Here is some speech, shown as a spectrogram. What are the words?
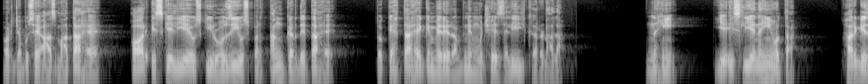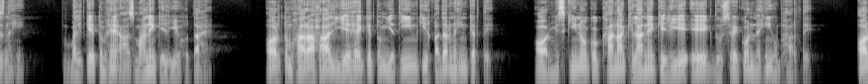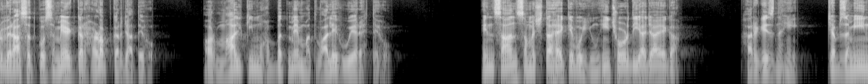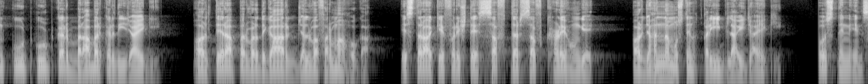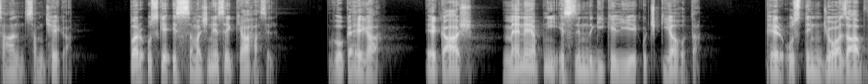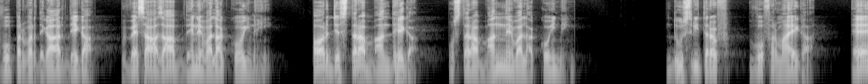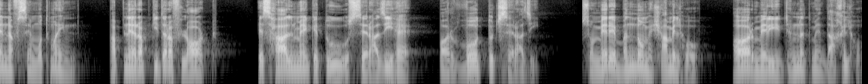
اور جب اسے آزماتا ہے اور اس کے لیے اس کی روزی اس پر تنگ کر دیتا ہے، تو کہتا ہے کہ میرے رب نے مجھے ذلیل کر ڈالا۔ نہیں، یہ اس لیے نہیں ہوتا، ہرگز نہیں، بلکہ تمہیں آزمانے کے لیے ہوتا ہے۔ اور تمہارا حال یہ ہے کہ تم یتیم کی قدر نہیں کرتے، اور مسکینوں کو کھانا کھلانے کے لیے ایک دوسرے کو نہیں ابھارتے، اور وراثت کو سمیٹ کر ہڑپ کر جاتے ہو۔ اور مال کی محبت میں متوالے ہوئے رہتے ہو۔ انسان سمجھتا ہے کہ وہ یوں ہی چھوڑ دیا جائے گا۔ ہرگز نہیں، جب زمین کوٹ کوٹ کر برابر کر دی جائے گی اور تیرا پروردگار جلوہ فرما ہوگا۔ اس طرح کے فرشتے صف در صف کھڑے ہوں گے اور جہنم اس دن قریب لائی جائے گی۔ اس دن انسان سمجھے گا۔ پر اس کے اس سمجھنے سے کیا حاصل؟ وہ کہے گا، اے کاش، میں نے اپنی اس زندگی کے لیے کچھ کیا ہوتا۔ پھر اس دن جو عذاب وہ پروردگار دے گا، ویسا عذاب دینے والا کوئی نہیں۔ اور جس طرح باندھے گا، اس طرح باندھنے والا کوئی نہیں۔ دوسری طرف وہ فرمائے گا، اے نفس مطمئن اپنے رب کی طرف لوٹ۔ اس حال میں کہ تو اس سے راضی ہے اور وہ تجھ سے راضی۔ سو میرے بندوں میں شامل ہو اور میری جنت میں داخل ہو۔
